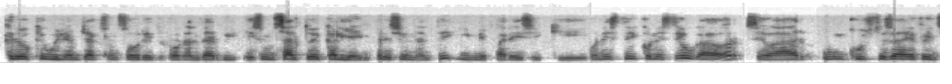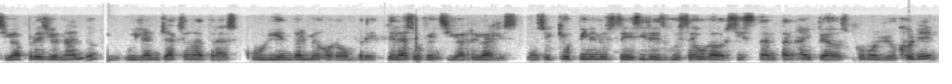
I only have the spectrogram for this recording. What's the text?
creo que William Jackson sobre Ronald Darby es un salto de calidad impresionante y me parece que con este con este jugador se va a dar un gusto esa defensiva presionando y William Jackson atrás cubriendo al mejor hombre de las ofensivas rivales no sé qué opinan ustedes si les gusta el jugador si están tan hypeados como yo con él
